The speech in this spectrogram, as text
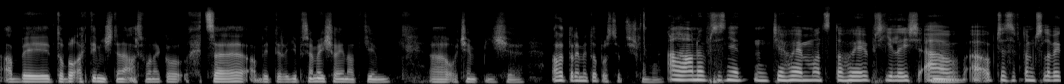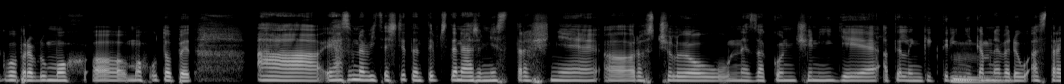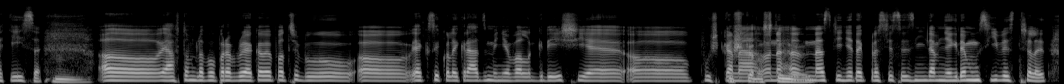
aby to byl aktivní čtenář. On jako chce, aby ty lidi přemýšleli nad tím, uh, o čem píše. Ale tady mi to prostě přišlo moc. Ale ono přesně, čeho je moc, toho je příliš a, hmm. a občas se v tom člověk opravdu mohl uh, moh utopit. A já jsem navíc ještě ten typ čtenáře, mě strašně uh, rozčilují nezakončený děje a ty linky, které hmm. nikam nevedou a ztratí se. Hmm. Uh, já v tomhle opravdu jakoby potřebuju, uh, jak si kolikrát zmiňoval, když je uh, puška, puška na, na, stíně. na, na stíně, tak prostě se z ní tam někde musí vystřelit.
